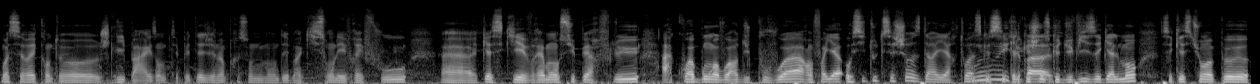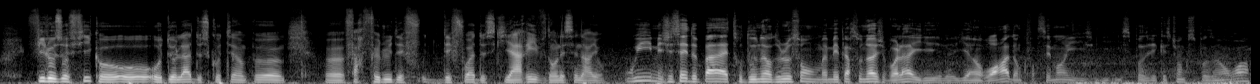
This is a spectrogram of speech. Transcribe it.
Moi, c'est vrai, quand euh, je lis par exemple TPT, j'ai l'impression de demander ben, qui sont les vrais fous, euh, qu'est-ce qui est vraiment superflu, à quoi bon avoir du pouvoir. Enfin, il y a aussi toutes ces choses derrière toi. Est-ce que c'est quelque chose que tu vises également Ces questions un peu philosophiques au-delà de ce côté un peu farfelu des, des, fois de ce qui arrive dans les scénarios? Oui, mais j'essaye de ne pas être donneur de leçons. Mes personnages, voilà, il, y a un roi, donc forcément, il, se pose les questions que se pose un roi.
